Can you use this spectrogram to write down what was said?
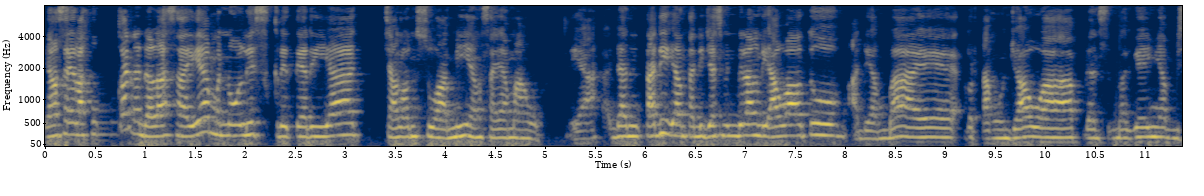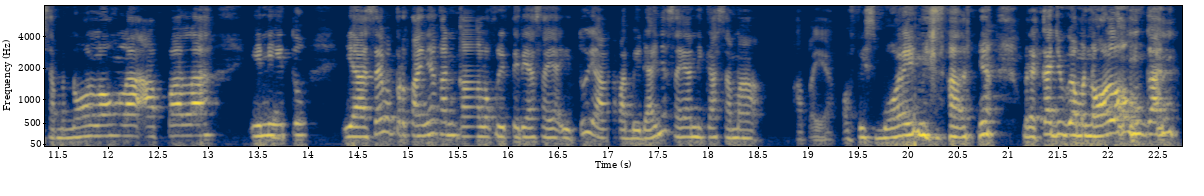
Yang saya lakukan adalah saya menulis kriteria calon suami yang saya mau ya. Dan tadi yang tadi Jasmine bilang di awal tuh ada yang baik, bertanggung jawab dan sebagainya, bisa menolong lah, apalah ini itu. Ya saya mempertanyakan kalau kriteria saya itu ya apa bedanya saya nikah sama apa ya office boy misalnya. Mereka juga menolong kan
